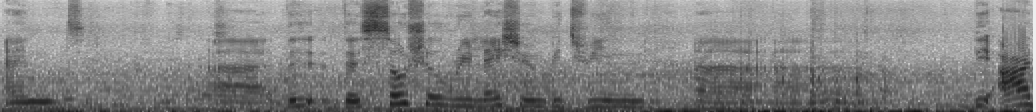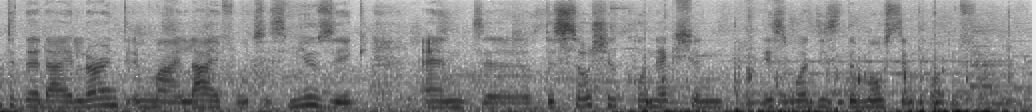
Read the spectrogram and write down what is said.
and uh, the, the social relation between uh, uh, the art that I learned in my life, which is music, and uh, the social connection is what is the most important for me.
